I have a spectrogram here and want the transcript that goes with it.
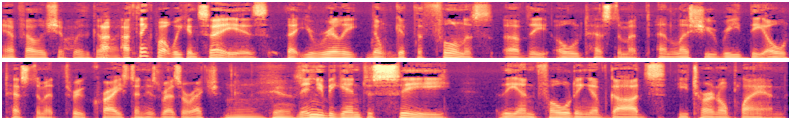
have fellowship with God. I, I think what we can say is that you really don't get the fullness of the Old Testament unless you read the Old Testament through Christ and His resurrection. Mm. yes. Then you begin to see the unfolding of God's eternal plan.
